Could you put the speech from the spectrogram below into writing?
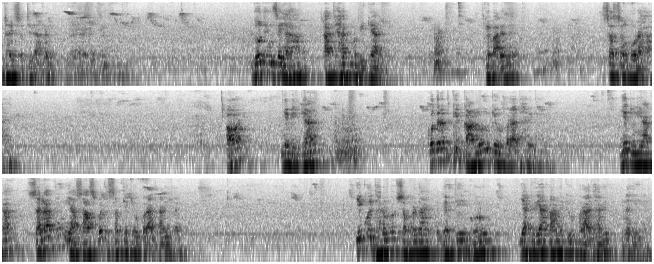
जय सच्चिदानंद। दो दिन से यहाँ आध्यात्म विज्ञान के बारे में सत्संग हो रहा है। और ये विज्ञान कुदरत के कानून के ऊपर आधारित है। ये दुनिया का सनातन या शाश्वत सत्य के ऊपर आधारित है। ये कोई धर्म, संप्रदाय, व्यक्ति, गुरु या क्रियाकांड के ऊपर आधारित नहीं है।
